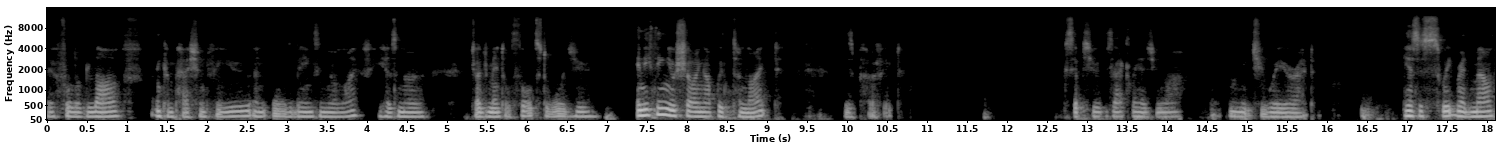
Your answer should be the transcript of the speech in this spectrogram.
They're full of love and compassion for you and all the beings in your life. He has no judgmental thoughts towards you. Anything you're showing up with tonight is perfect. Accepts you exactly as you are and meets you where you're at. He has a sweet red mouth.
